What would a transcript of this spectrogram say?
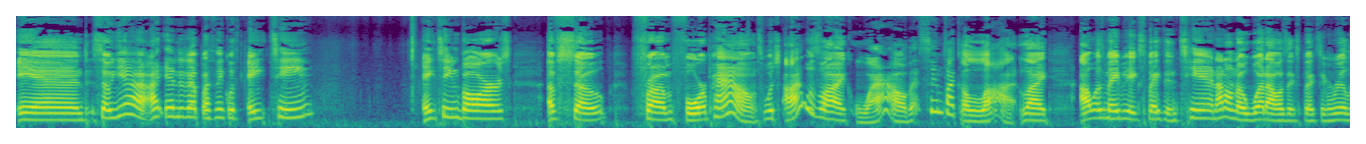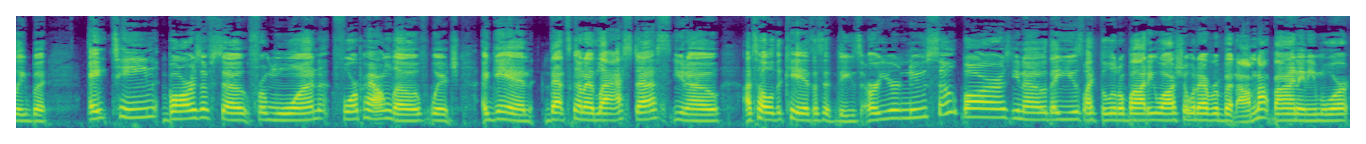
And so, yeah, I ended up, I think, with 18, 18 bars of soap from four pounds, which I was like, wow, that seems like a lot. Like I was maybe expecting 10. I don't know what I was expecting really, but 18 bars of soap from one four pound loaf, which again, that's going to last us. You know, I told the kids, I said, these are your new soap bars. You know, they use like the little body wash or whatever, but I'm not buying anymore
